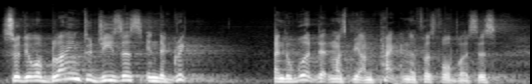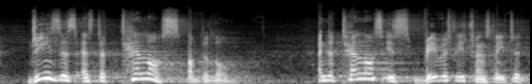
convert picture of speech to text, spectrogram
So they were blind to Jesus in the Greek, and the word that must be unpacked in the first four verses Jesus as the telos of the law. And the telos is variously translated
